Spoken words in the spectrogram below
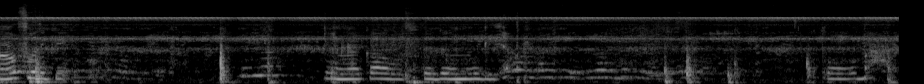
കഴിഞ്ഞാൽ ഒന്നേ ഉള്ളൂ ശ്രദ്ധിക്കുക ആസ്വദിക്കുക ഞങ്ങൾക്ക് അവസ്ഥ ഇതൊന്നുമില്ല അപ്പോൾ ബൈ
